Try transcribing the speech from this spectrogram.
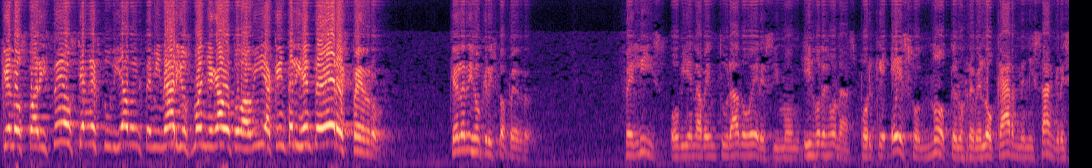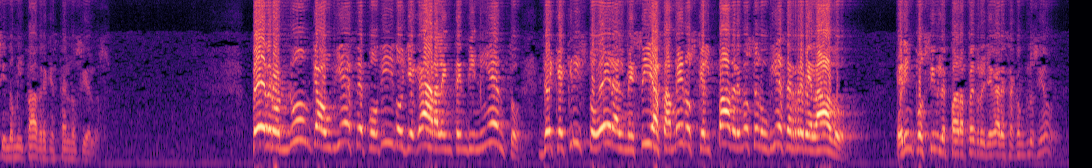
que los fariseos que han estudiado en seminarios no han llegado todavía. Qué inteligente eres, Pedro. ¿Qué le dijo Cristo a Pedro? Feliz o bienaventurado eres, Simón, hijo de Jonás, porque eso no te lo reveló carne ni sangre, sino mi Padre que está en los cielos. Pedro nunca hubiese podido llegar al entendimiento de que Cristo era el Mesías a menos que el Padre no se lo hubiese revelado. Era imposible para Pedro llegar a esa conclusión.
